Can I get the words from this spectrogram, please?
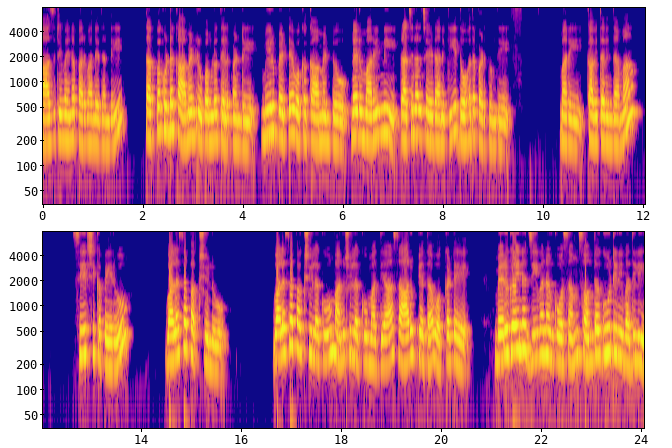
పాజిటివ్ అయినా పర్వాలేదండి. తప్పకుండా కామెంట్ రూపంలో తెలపండి. మీరు పెట్టే ఒక కామెంటు నేను మరిన్ని రచనలు చేయడానికి దోహదపడుతుంది. మరి కవిత విందామా? శీర్షిక పేరు వలస పక్షులు. వలస పక్షులకు మనుషులకు మధ్య సారూప్యత ఒక్కటే. మెరుగైన జీవనం కోసం సొంత గూటిని వదిలి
